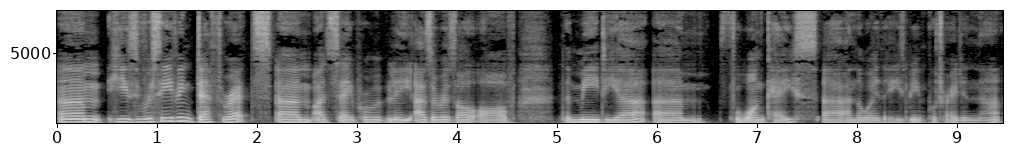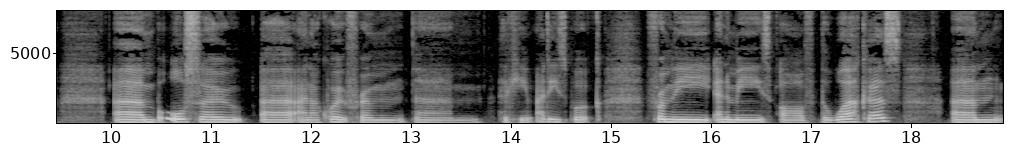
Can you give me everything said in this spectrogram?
Um, he's receiving death threats, um, I'd say probably as a result of the media, um, for one case, uh, and the way that he's being portrayed in that. Um, but also, uh, and I quote from um, Hakim Adi's book, from the enemies of the workers. Um,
